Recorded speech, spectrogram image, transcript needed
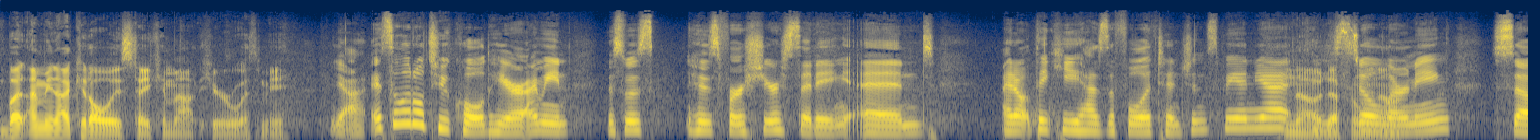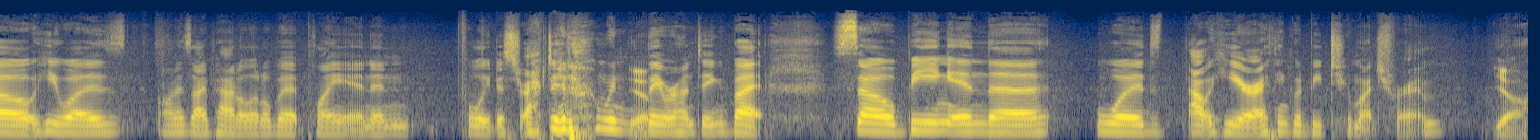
But I mean, I could always take him out here with me. Yeah, it's a little too cold here. I mean, this was his first year sitting, and I don't think he has the full attention span yet. No, He's definitely still not. learning. So he was on his iPad a little bit playing and fully distracted when Yep. they were hunting. But so being in the woods out here, I think would be too much for him. Yeah.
